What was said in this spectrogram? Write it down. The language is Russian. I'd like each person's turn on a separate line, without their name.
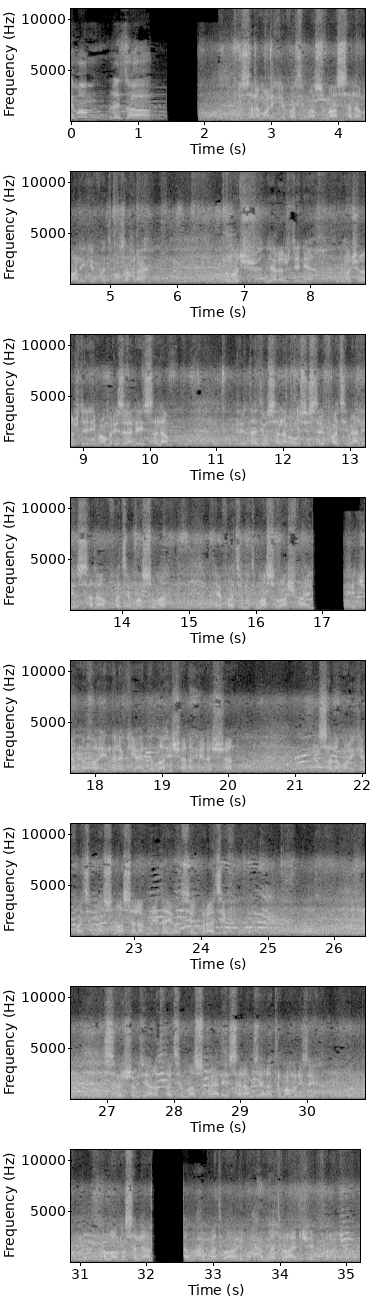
امام رضا
Ассаламу алейкум, Фатима Сума, ассаламу алейкум, Фатима Захра. В ночь дня рождения, в ночь рождения имама Риза, алейхиссалам, передадим салам его сестре Фатиме, алейхиссалам, Фатима Сума. Я Фатима Масума Шфаиль. في الجنة فإن لك عند الله شانا من الشان. Салам алейкум, Фатима Сума, салам передаю от всех братьев. سوف زيارة فاطمة معصومة عليه السلام زيارة إمام اللهم صل على محمد وعلى محمد وعلى شيخ فرجهم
